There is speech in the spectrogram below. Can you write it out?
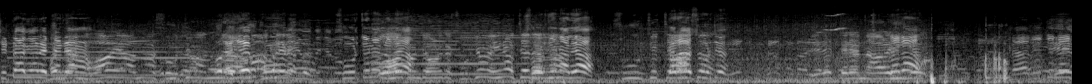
ਚਿੱਟਾ ਕਿਉਂ ਵੇਚਣ ਡਿਆ? ਵਾਹ ਯਾਰ ਨਾ। ਸੂਰਜੋਂ ਨੂੰ ਇਹ ਸੂਰਜ ਨੇ ਲਿਆ ਸੂਰਜੋਂ ਨਾ ਲਿਆ। ਸੂਰਜ ਤੇਰਾ ਸੂਰਜ। ਤੇਰੇ ਤੇਰੇ ਨਾਲ ਹੀ ਤੇਰਾ ਮੈਂ ਵੀ ਜੀ ਨਹੀਂ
